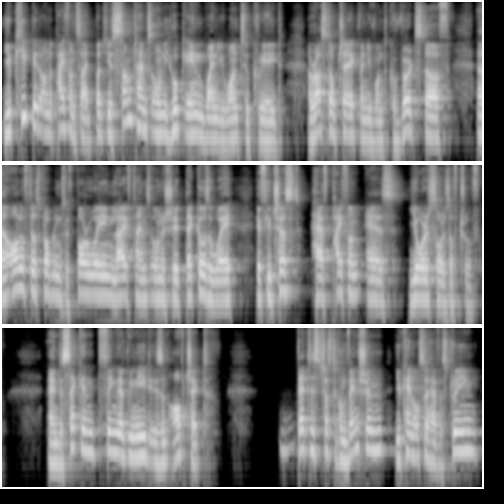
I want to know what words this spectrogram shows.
You keep it on the Python side, but you sometimes only hook in when you want to create a Rust object, when you want to convert stuff. Uh, all of those problems with borrowing, lifetimes, ownership, that goes away if you just have Python as your source of truth. And the second thing that we need is an object that is just a convention. You can also have a string,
